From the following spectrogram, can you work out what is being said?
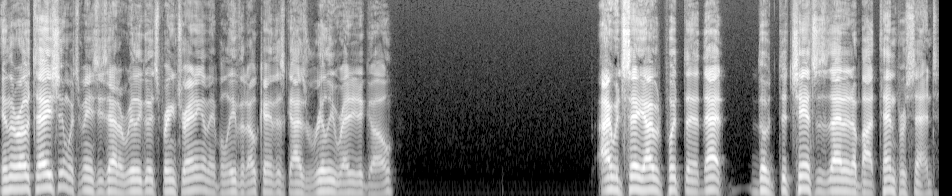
in the rotation, which means he's had a really good spring training and they believe that okay, this guy's really ready to go. I would say I would put the, that the the chances of that at about ten percent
